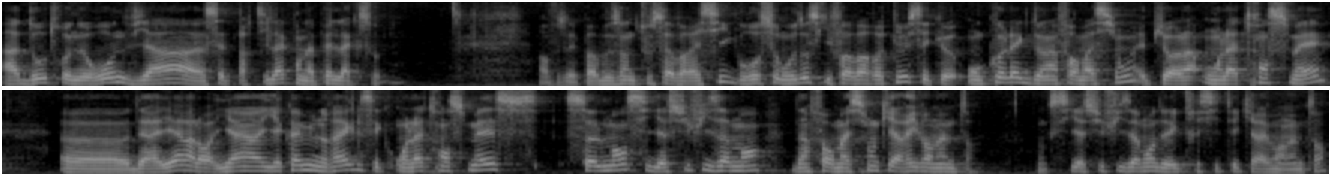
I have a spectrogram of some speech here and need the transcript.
à d'autres neurones via cette partie-là qu'on appelle l'axone. Alors, vous n'avez pas besoin de tout savoir ici. Grosso modo, ce qu'il faut avoir retenu, c'est qu'on collecte de l'information et puis on la transmet euh, derrière. Alors il y, a, quand même une règle, c'est qu'on la transmet seulement s'il y a suffisamment d'informations qui arrivent en même temps. Donc s'il y a suffisamment d'électricité qui arrive en même temps,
